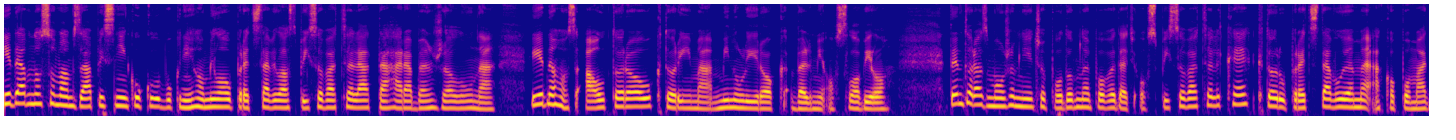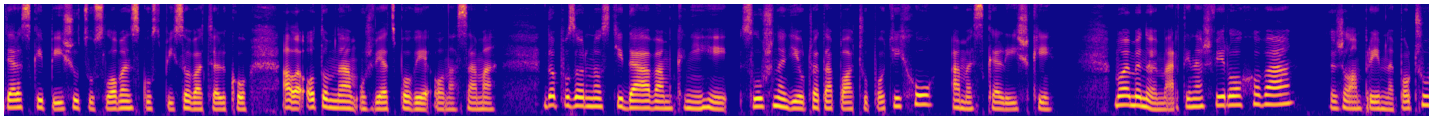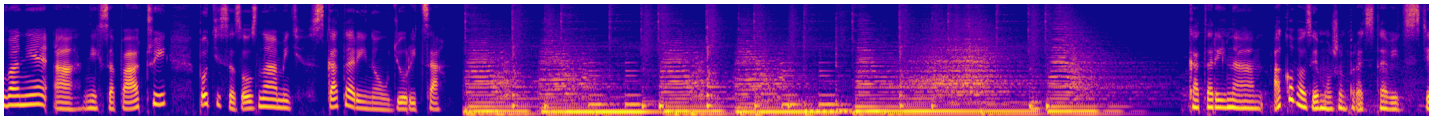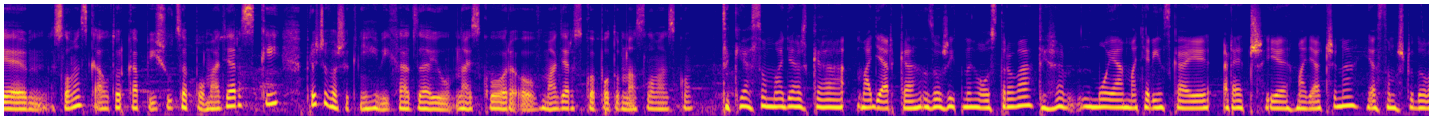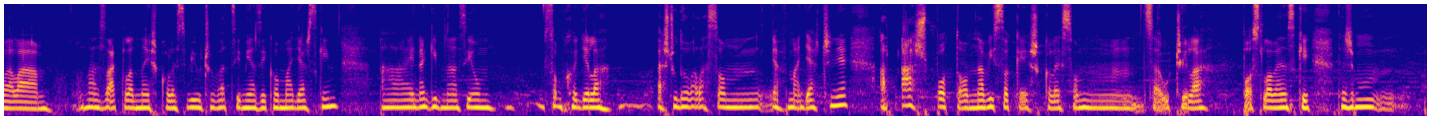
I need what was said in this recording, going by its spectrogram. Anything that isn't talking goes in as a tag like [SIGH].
Nedávno som vám v zápisníku klubu knihomilov predstavila spisovateľa Tahara Benžalúna, jedného z autorov, ktorý ma minulý rok veľmi oslovil. Tento raz môžem niečo podobné povedať o spisovateľke, ktorú predstavujeme ako po maďarsky píšucu slovenskú spisovateľku, ale o tom nám už viac povie ona sama. Do pozornosti dávam knihy Slušné dievčata plaču potichu a Meské líšky. Moje meno je Martina Švirlochová, Želám príjemné počúvanie a nech sa páči, poďte sa zoznámiť s Katarínou Ďurica. Katarína, ako vás ja môžem predstaviť? Ste slovenská autorka píšuca po maďarsky. Prečo vaše knihy vychádzajú najskôr v Maďarsku a potom na Slovensku? Tak ja som maďarská maďarka zo Žitného ostrova, takže moja materinská je, reč je maďarčina. Ja som študovala na základnej škole s vyučovacím jazykom maďarským a aj na gymnázium som chodila a študovala som v maďarčine a až potom na vysokej škole som sa učila po slovensky. Takže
